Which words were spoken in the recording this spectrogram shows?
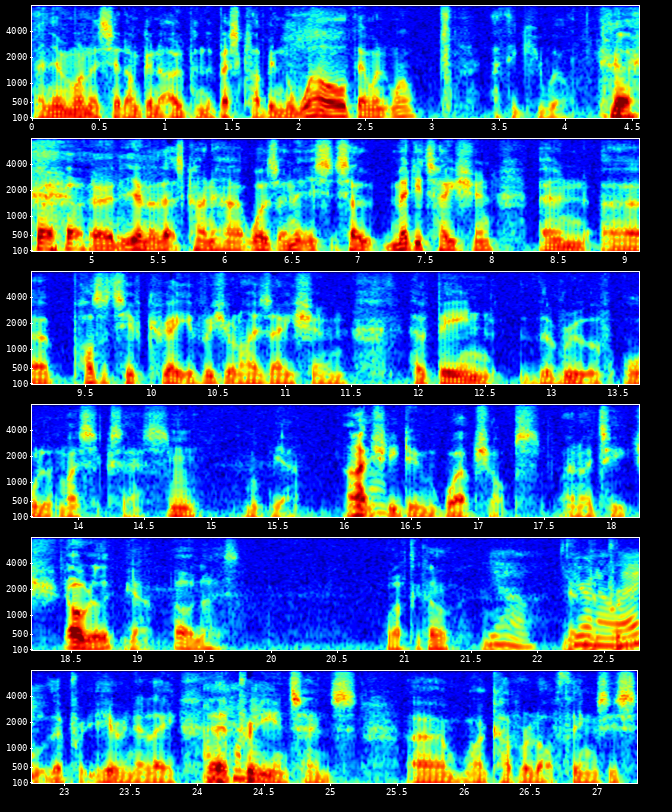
And then when I said I'm going to open the best club in the world, they went, well. I think you will. uh, you know, that's kind of how it was. And it's, so meditation and uh, positive creative visualization have been the root of all of my success. Mm. Yeah. I actually do workshops and I teach. Oh, really? Yeah. Oh, nice. We'll have to come. Yeah. Yeah, Here in they're LA? pretty. They're pretty here in LA. I'm they're coming. pretty intense. Um, I cover a lot of things. It's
